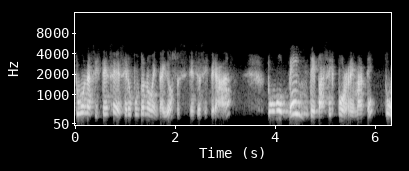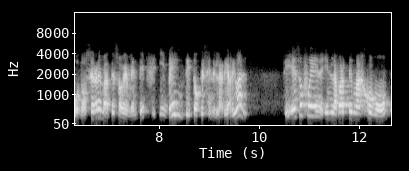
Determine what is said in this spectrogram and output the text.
tuvo una asistencia de 0.92, asistencias esperadas, tuvo 20 pases por remate, tuvo 12 remates obviamente, y 20 toques en el área rival. ¿Sí? Eso fue en la parte más como,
